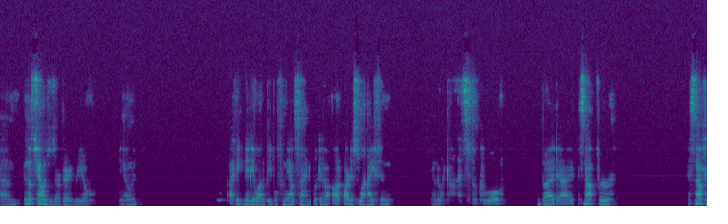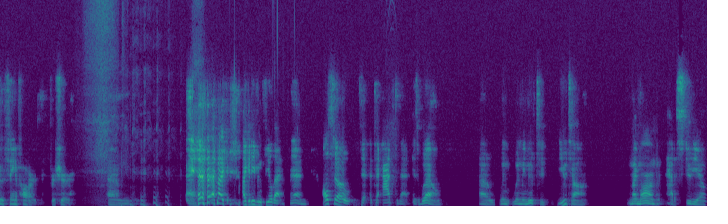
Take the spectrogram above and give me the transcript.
Um, and those challenges are very real, you know, I think maybe a lot of people from the outside look at artist life and you know, they're like, "Oh, that's so cool," but uh, it's not for it's not for the faint of heart, for sure. Um, and I, I could even feel that then. Also, to, to add to that as well, uh, when when we moved to Utah, my mom had a studio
